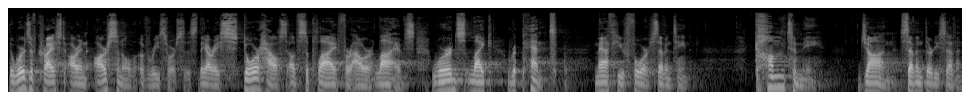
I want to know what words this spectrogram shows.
The words of Christ are an arsenal of resources. They are a storehouse of supply for our lives. Words like repent, Matthew 4 17. Come to me, John 7 37.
